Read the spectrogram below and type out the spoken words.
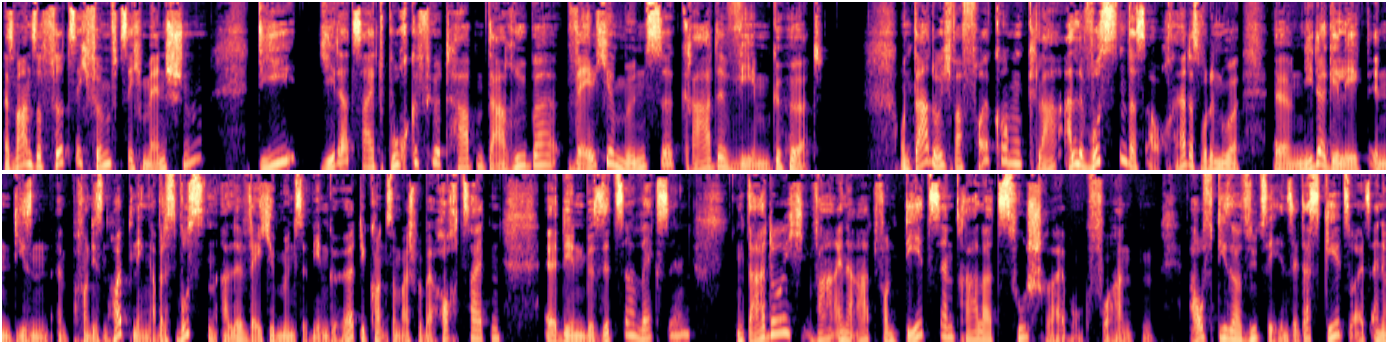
Das waren so 40, 50 Menschen, die jederzeit Buch geführt haben darüber, welche Münze gerade wem gehört. Und dadurch war vollkommen klar, alle wussten das auch. Ja, das wurde nur äh, niedergelegt in diesen äh, von diesen Häuptlingen, aber das wussten alle, welche Münze wem gehört. Die konnten zum Beispiel bei Hochzeiten äh, den Besitzer wechseln. Und dadurch war eine Art von dezentraler Zuschreibung vorhanden auf dieser Südseeinsel. Das gilt so als eine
